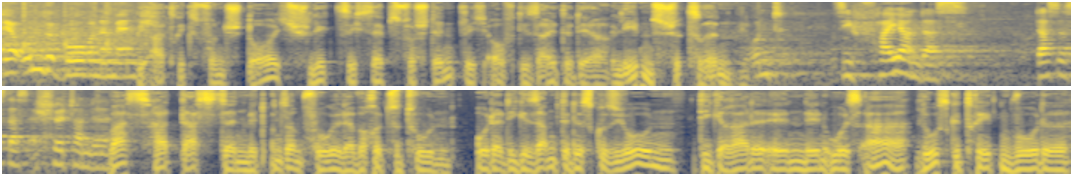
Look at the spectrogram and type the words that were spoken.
der ungeborene Mensch. Beatrix von Storch schlägt sich selbstverständlich auf die Seite der Lebensschützerin. Und sie feiern das das ist das Erschütternde. Was hat das denn mit unserem Vogel der Woche zu tun? Oder die gesamte Diskussion, die gerade in den USA losgetreten wurde,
